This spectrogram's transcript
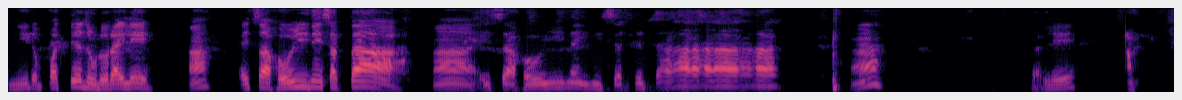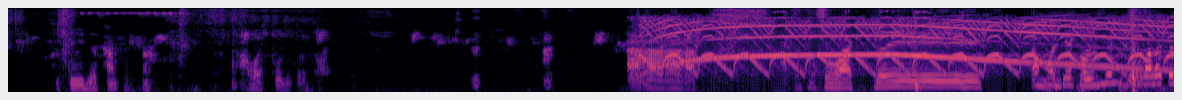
मी तर पत्ते जोडू राहिले. हा? ऐसा होई नाही सकता हा ऐसा होई नाही सकता हा? चाले थांब. तू इथं थांब हा आवाज फोन करतो असं कसं वाटतंय. बड्डे कळून मला तर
